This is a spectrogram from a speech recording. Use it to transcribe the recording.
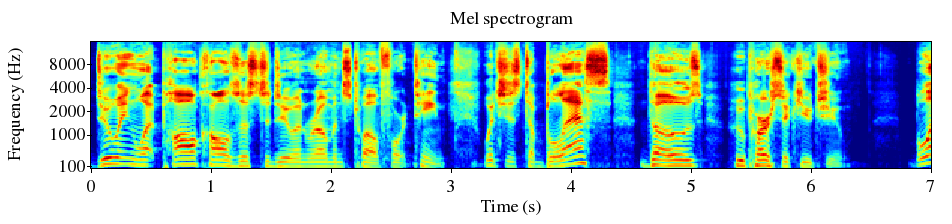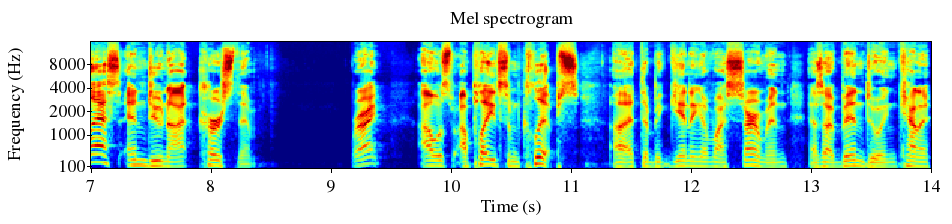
doing what Paul calls us to do in Romans 12 14, which is to bless those who persecute you. Bless and do not curse them. Right? I was I played some clips uh, at the beginning of my sermon as I've been doing, kind of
